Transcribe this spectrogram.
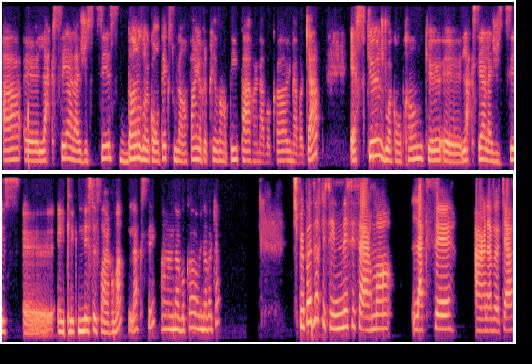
à euh, l'accès à la justice dans un contexte où l'enfant est représenté par un avocat, une avocate. Est-ce que je dois comprendre que euh, l'accès à la justice euh, implique nécessairement l'accès à un avocat ou une avocate? je peux pas dire que c'est nécessairement l'accès à un avocat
